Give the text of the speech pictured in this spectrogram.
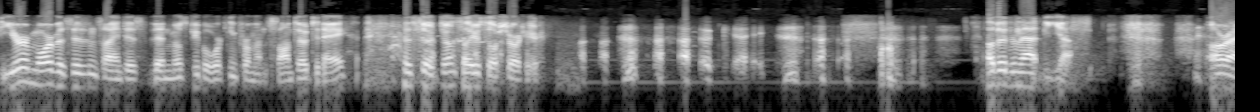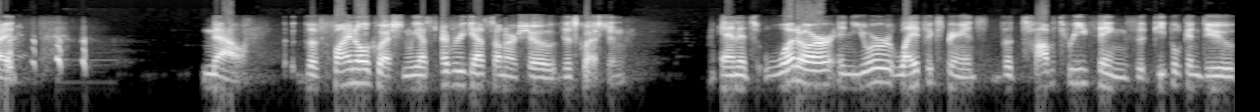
you're more of a citizen scientist than most people working for Monsanto today, so don't sell yourself short here. okay. Other than that, yes. All right. now, the final question we ask every guest on our show this question. And it's what are, in your life experience, the top three things that people can do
